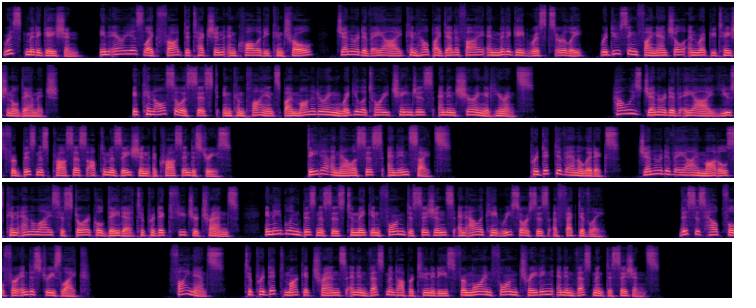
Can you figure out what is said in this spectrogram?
Risk mitigation In areas like fraud detection and quality control, generative AI can help identify and mitigate risks early, reducing financial and reputational damage. It can also assist in compliance by monitoring regulatory changes and ensuring adherence. How is generative AI used for business process optimization across industries? Data analysis and insights. Predictive analytics. Generative AI models can analyze historical data to predict future trends, enabling businesses to make informed decisions and allocate resources effectively. This is helpful for industries like finance, to predict market trends and investment opportunities for more informed trading and investment decisions.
